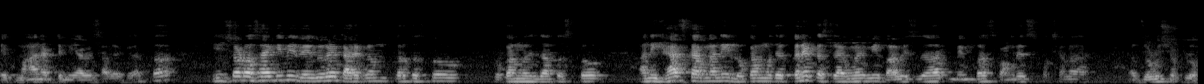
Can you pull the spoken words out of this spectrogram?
एक महानाट्य मी यावेळी सादर केलं. तर इन शॉर्ट असं आहे की मी वेगवेगळे कार्यक्रम करत असतो लोकांमध्ये जात असतो. आणि ह्याच कारणाने लोकांमध्ये कनेक्ट असल्यामुळे मी बावीस हजार मेंबर्स काँग्रेस पक्षाला जोडू शकलो.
